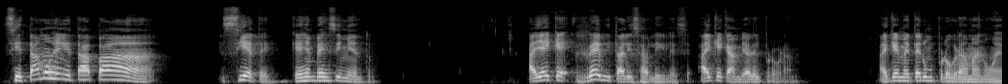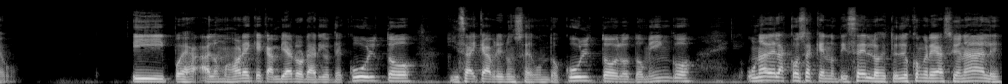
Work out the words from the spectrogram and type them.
Si estamos en etapa 7, que es envejecimiento, ahí hay que revitalizar la iglesia, hay que cambiar el programa, hay que meter un programa nuevo. Y pues a lo mejor hay que cambiar horarios de culto, quizá hay que abrir un segundo culto los domingos. Una de las cosas que nos dicen los estudios congregacionales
